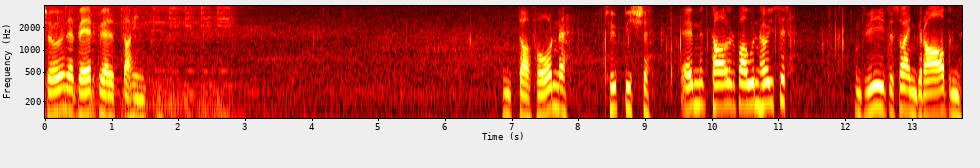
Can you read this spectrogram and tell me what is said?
Schöne Bergwelt da hinten. Und da vorne typische Emmentaler Bauernhäuser und wieder so ein Graben.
